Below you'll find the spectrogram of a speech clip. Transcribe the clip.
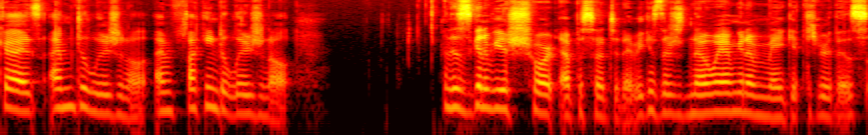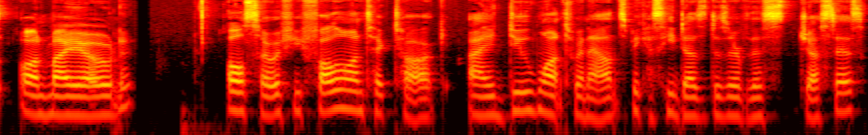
guys. I'm delusional. I'm fucking delusional. This is to be a short episode today because there's no way I'm to make it through this on my own. Also, if you follow on TikTok, I do want to announce because he does deserve this justice.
